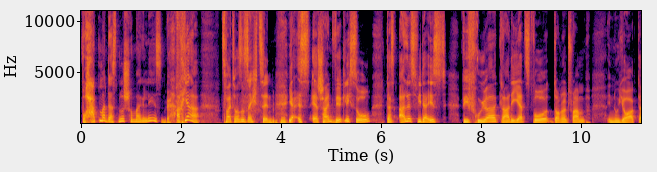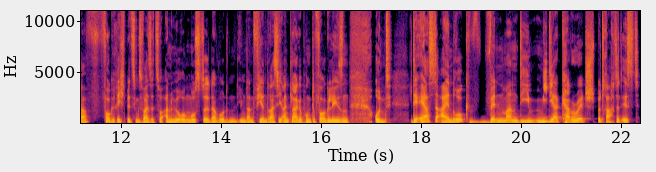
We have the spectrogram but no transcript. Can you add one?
Wo hat man das nur schon mal gelesen? Ach ja, 2016. Mhm. Ja, es erscheint wirklich so, dass alles wieder ist wie früher, gerade jetzt, wo Donald Trump in New York da vor Gericht beziehungsweise zur Anhörung musste. Da wurden ihm dann 34 Anklagepunkte vorgelesen. Und der erste Eindruck, wenn man die Media Coverage betrachtet, ist,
